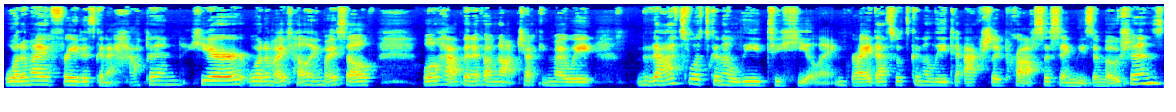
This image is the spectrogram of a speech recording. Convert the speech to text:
What am I afraid is going to happen here? What am I telling myself will happen if I'm not checking my weight? That's what's going to lead to healing, right? That's what's going to lead to actually processing these emotions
